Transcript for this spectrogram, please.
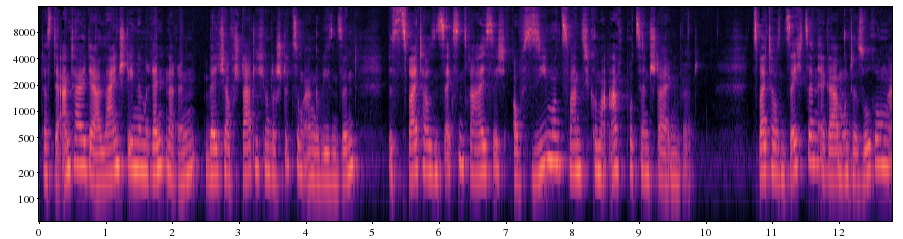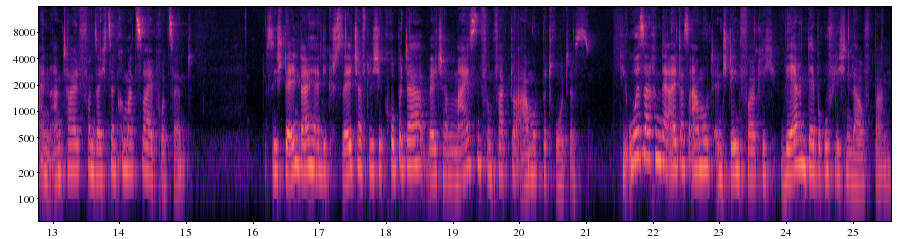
dass der Anteil der alleinstehenden Rentnerinnen, welche auf staatliche Unterstützung angewiesen sind, bis 2036 auf 27,8 Prozent steigen wird. 2016 ergaben Untersuchungen einen Anteil von 16,2 Prozent. Sie stellen daher die gesellschaftliche Gruppe dar, welche am meisten vom Faktor Armut bedroht ist. Die Ursachen der Altersarmut entstehen folglich während der beruflichen Laufbahn.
